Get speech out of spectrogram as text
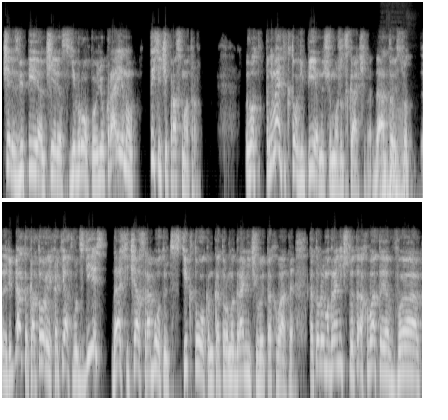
через VPN, через Европу или Украину тысячи просмотров. вот понимаете, кто VPN еще может скачивать, да, uh-huh. то есть вот ребята, которые хотят вот здесь, да, сейчас работают с ТикТоком, которым ограничивают охваты, которым ограничивают охваты в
